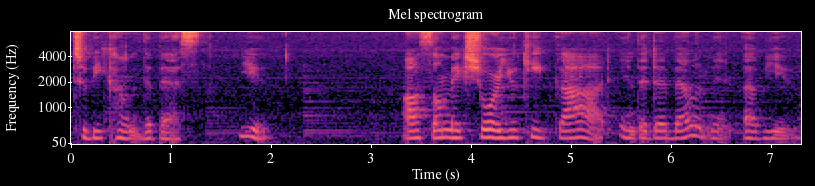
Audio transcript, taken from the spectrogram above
to become the best you. Also, make sure you keep God in the development of you.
